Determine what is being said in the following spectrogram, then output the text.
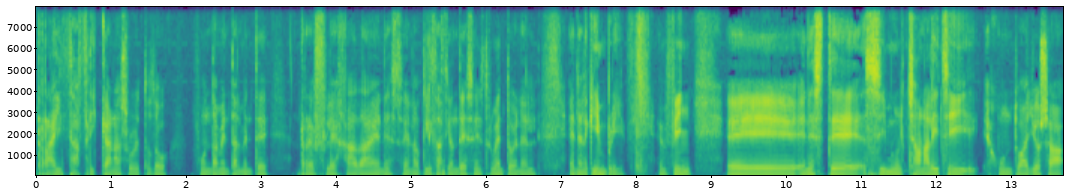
raíz africana sobre todo fundamentalmente reflejada en, en, la utilización de ese instrumento, en el, en el gimbri. En fin, eh, en este Simultaneity, junto a Joshua,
